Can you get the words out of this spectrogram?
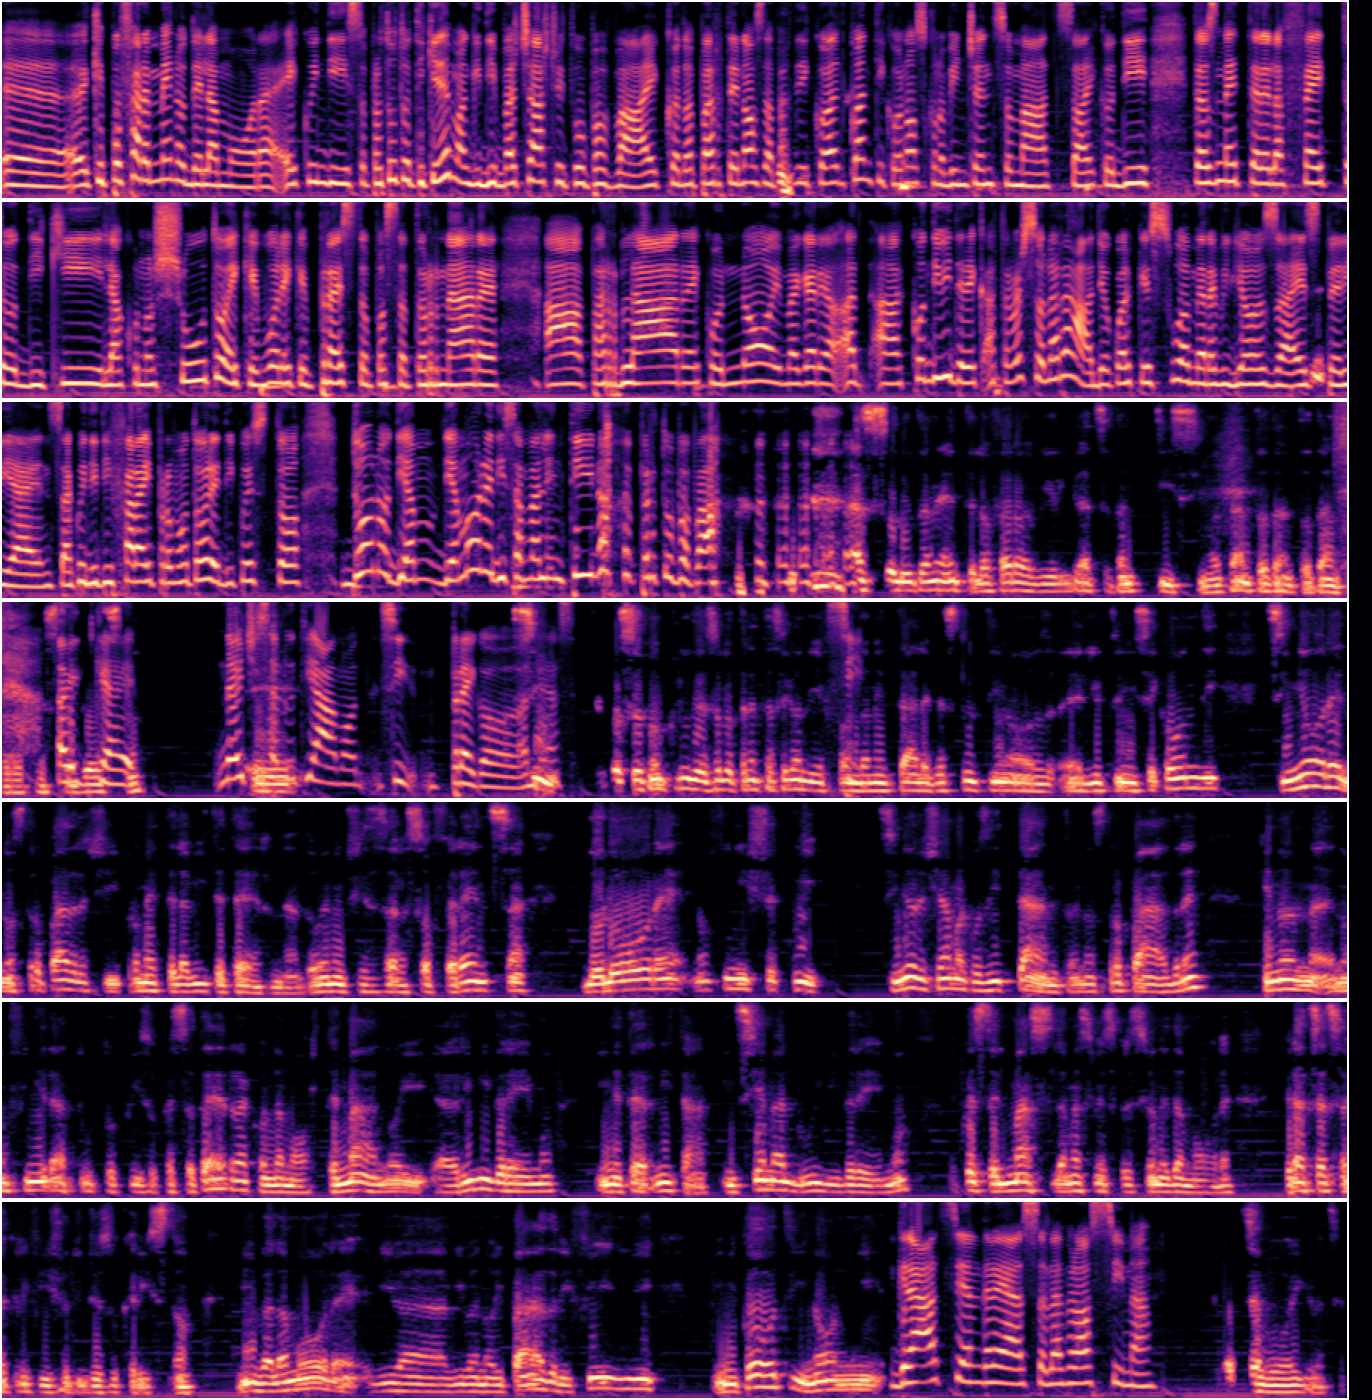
eh, che può fare a meno dell'amore e quindi soprattutto ti chiediamo anche di baciarci tuo papà, ecco, da parte nostra, da parte di quanti conoscono Vincenzo Mazza, ecco, di trasmettere l'affetto di chi l'ha conosciuto e che vuole che presto possa tornare a parlare con noi, magari a, a condividere attraverso la radio qualche sua meravigliosa esperienza. Quindi ti farai promotore di questo dono di, am- di amore di San Valentino per tuo papà. Assolutamente, lo farò, vi ringrazio tantissimo. Tanto tanto, tanto, tanto per questa Ok. Gesto. Noi ci e... salutiamo. Sì, prego, Andreas. Sì, posso concludere solo 30 secondi, è fondamentale sì. quest'ultimo, eh, gli ultimi secondi. Signore, nostro Padre ci promette la vita eterna, dove non ci sarà sofferenza, dolore, non finisce qui. Signore ci ama così tanto, il nostro Padre, che non, non, finirà tutto qui su questa terra con la morte, ma noi eh, rivivremo in eternità, insieme a Lui vivremo e questa è mass- la massima espressione d'amore, grazie al sacrificio di Gesù Cristo. Viva l'amore, viva, vivano i padri, i figli, i nipoti, i nonni. Grazie Andreas, alla prossima. Grazie a voi, grazie.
